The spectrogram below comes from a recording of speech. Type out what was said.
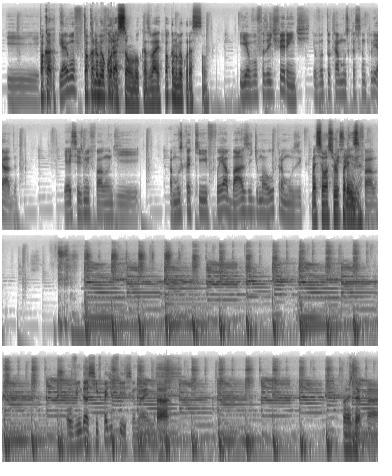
E. Toca, E aí eu vou. toca eu no vou meu fazer- coração, Lucas, vai. Toca no meu coração. E eu vou fazer diferente. Eu vou tocar música sampleada. E aí vocês me falam de. A música que foi a base de uma outra música. Vai ser uma Aí vocês me surpresa. falam. Ouvindo assim fica difícil, mas. Ah. Mas é, Tá.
